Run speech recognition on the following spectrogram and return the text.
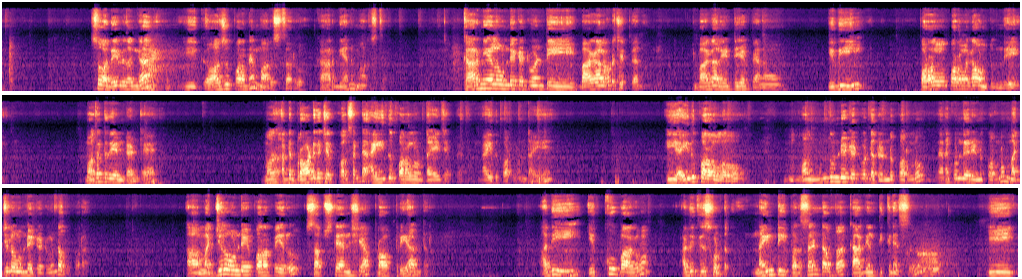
సో అదేవిధంగా ఈ గాజు పొరనే మారుస్తారు కార్నియాని మారుస్తారు. కార్నియాలో ఉండేటటువంటి భాగాలు కూడా చెప్పాను. భాగాలు ఏంటి చెప్పాను? ఇది పొరలు పొరలుగా ఉంటుంది. మొదటిది ఏంటంటే మొద అంటే బ్రాడ్గా చెప్పుకోవాల్సి అంటే ఐదు పొరలు ఉంటాయి చెప్పాను. ఐదు పొరలు ఉంటాయి. ఈ ఐదు పొరల్లో ముందు ఉండేటటువంటి రెండు పొరలు వెనక ఉండే రెండు పొరలు మధ్యలో ఉండేటటువంటి ఒక పొర. ఆ మధ్యలో ఉండే పొర పేరు సబ్స్టాన్షియా ప్రాప్రియా అంటారు. అది ఎక్కువ భాగం అది తీసుకుంటుంది. Ninety percent of the cardial thickness ఈ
